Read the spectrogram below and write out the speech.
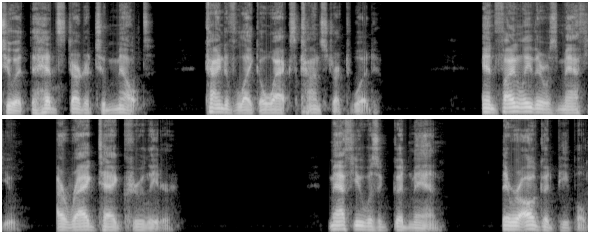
to it, the head started to melt, kind of like a wax construct would. And finally, there was Matthew our ragtag crew leader. Matthew was a good man. They were all good people.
